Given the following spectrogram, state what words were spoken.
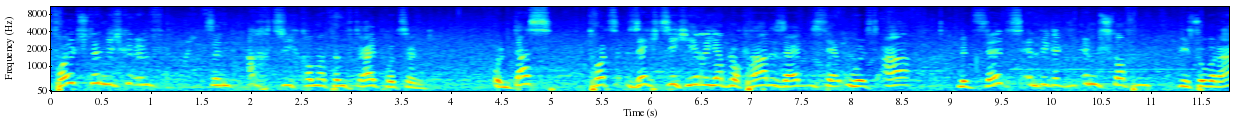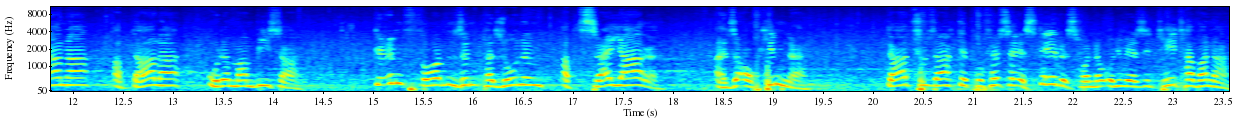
Vollständig geimpft sind 80,53 Prozent. Und das trotz 60-jähriger Blockade seitens der USA mit selbstentwickelten Impfstoffen wie Soberana, Abdala oder Mambisa. Geimpft worden sind Personen ab zwei Jahre, also auch Kinder. Dazu sagte Professor Esteves von der Universität Havanna,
